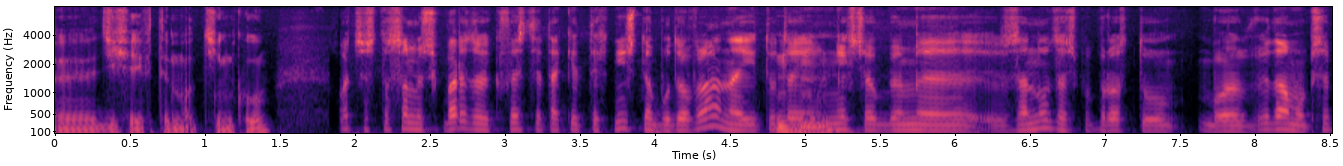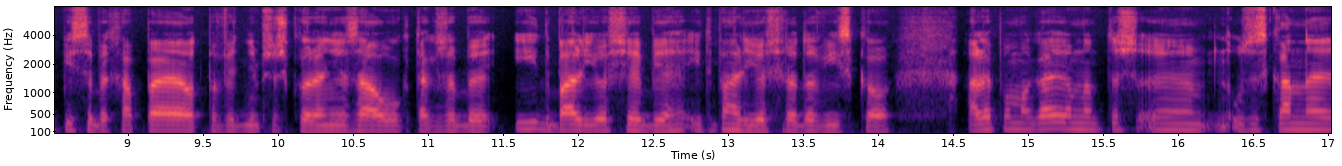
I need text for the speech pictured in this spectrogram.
y, dzisiaj w tym odcinku. Chociaż to są już bardzo kwestie takie techniczne, budowlane i tutaj mhm. nie chciałbym e, zanudzać po prostu, bo wiadomo, przepisy BHP, odpowiednie przeszkolenie załóg, tak żeby i dbali o siebie, i dbali o środowisko, ale pomagają nam też e, uzyskane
